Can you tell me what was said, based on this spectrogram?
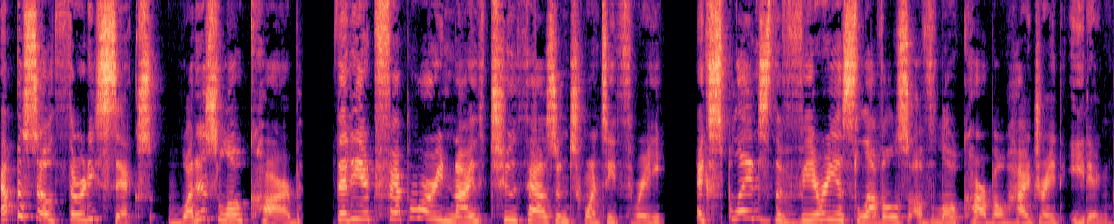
Episode 36, What is Low Carb, that aired February 9, 2023, explains the various levels of low carbohydrate eating.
